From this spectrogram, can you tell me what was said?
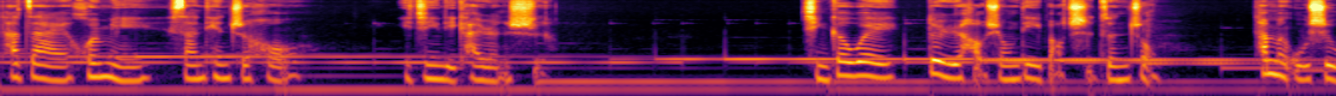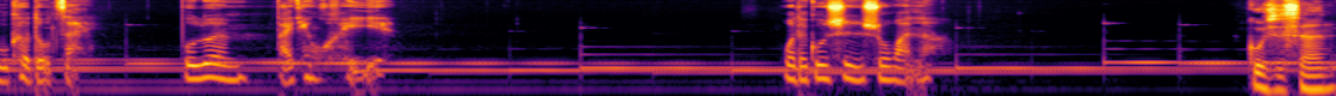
她在昏迷三天之后已经离开人世。请各位对于好兄弟保持尊重，他们无时无刻都在，不论白天或黑夜。我的故事说完了。故事三，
